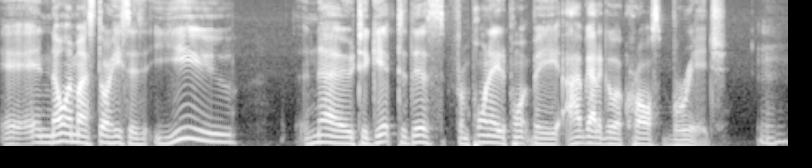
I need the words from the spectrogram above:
and knowing my story, he says, you know to get to this from point A to point B, I've got to go across bridge. Mhm.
